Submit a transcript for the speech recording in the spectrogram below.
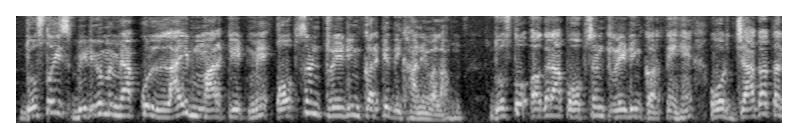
दोस्तों, इस वीडियो में मैं आपको लाइव मार्केट में ऑप्शन ट्रेडिंग करके दिखाने वाला हूँ। दोस्तों, अगर आप ऑप्शन ट्रेडिंग करते हैं और ज़्यादातर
